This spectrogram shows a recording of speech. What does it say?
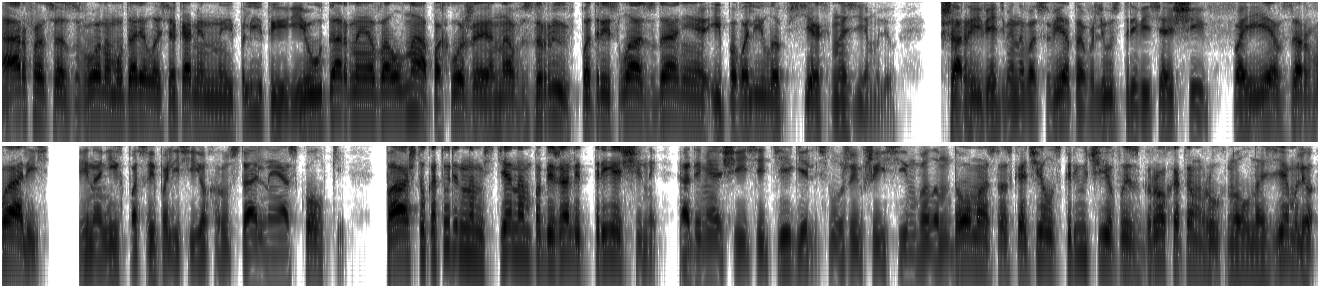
Арфа со звоном ударилась о каменные плиты, и ударная волна, похожая на взрыв, потрясла здание и повалила всех на землю. Шары ведьминого света в люстре, висящей в фойе, взорвались, и на них посыпались ее хрустальные осколки. По штукатуренным стенам побежали трещины, а дымящийся тигель, служивший символом дома, соскочил с крючьев и с грохотом рухнул на землю,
